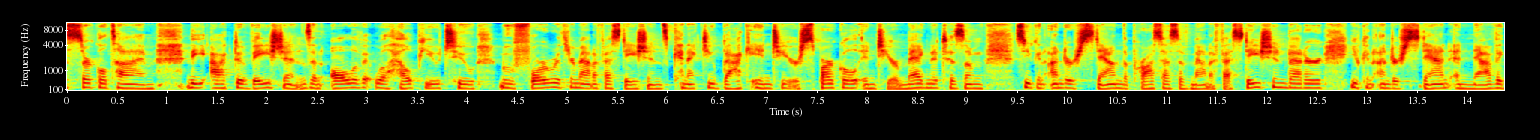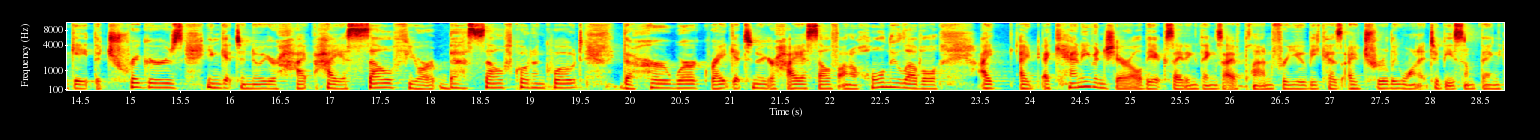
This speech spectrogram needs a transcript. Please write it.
circle time, the activations, and all of it will help you to move forward with your manifestations, connect you back into your sparkle, into your magnetism, so you can understand the process of manifestation better. You can understand and navigate the triggers. You can get to know your high, highest self, your best self, quote unquote, the her work, right? Get to know your highest self on a whole new level. I, I, I can't even share all the exciting things I've planned for you because I truly want it to be something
